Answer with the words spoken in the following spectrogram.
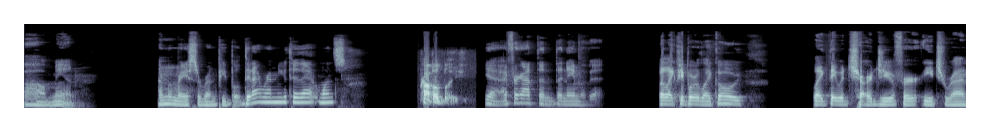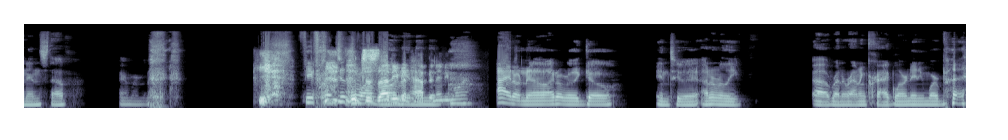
oh man. I remember I used to run people. Did I run you through that once? probably. Yeah, I forgot the the name of it. But like people were like, "Oh, like they would charge you for each run and stuff." I remember that. Yeah. people just Does that even happen anymore? I don't know. I don't really go into it. I don't really uh, run around in Craglorn anymore. But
